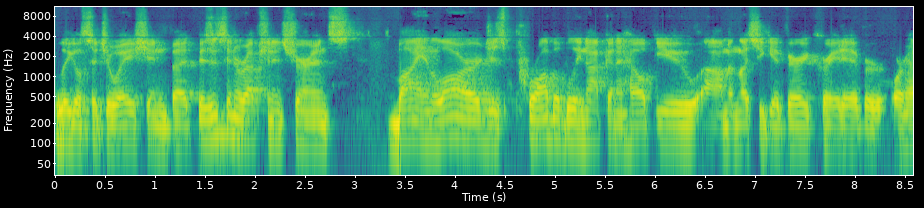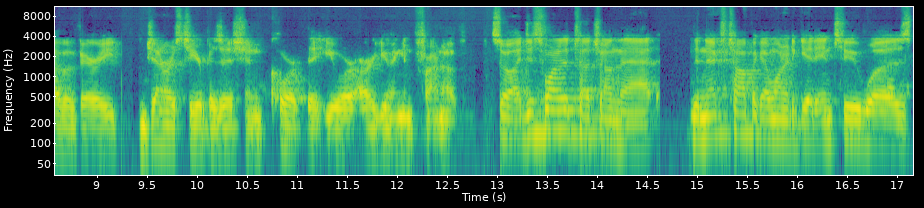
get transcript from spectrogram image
legal situation. But business interruption insurance, by and large, is probably not going to help you um, unless you get very creative or, or have a very generous to your position court that you are arguing in front of. So I just wanted to touch on that. The next topic I wanted to get into was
